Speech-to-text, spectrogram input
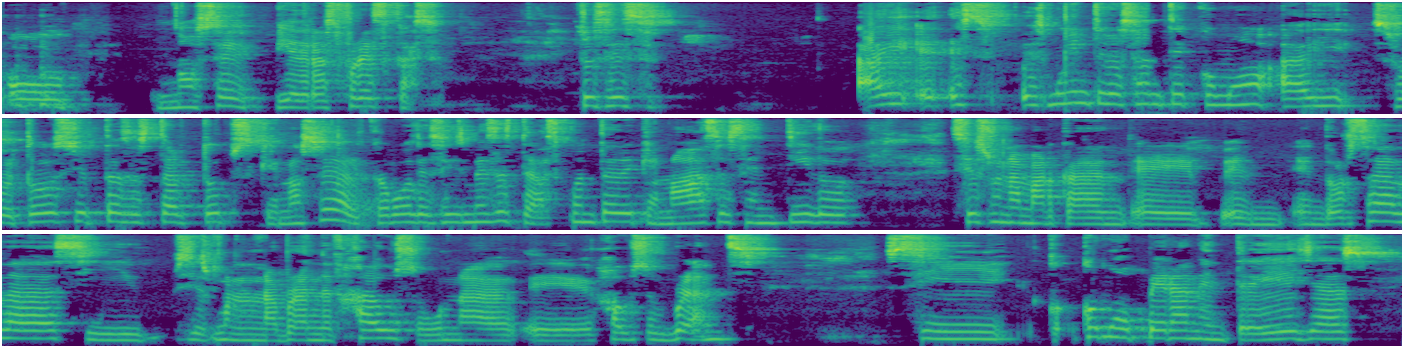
O, no sé, piedras frescas. Entonces, hay, es, es, muy interesante cómo hay, sobre todo ciertas startups que, no sé, al cabo de seis meses te das cuenta de que no hace sentido si es una marca eh, endorsada, si, si es bueno, una branded house o una eh, house of brands, si, cómo operan entre ellas,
